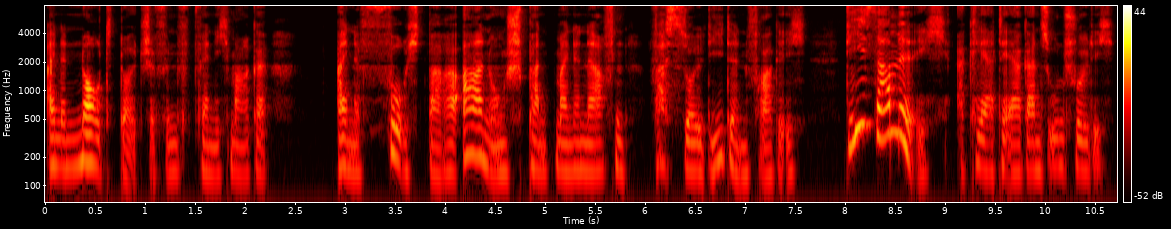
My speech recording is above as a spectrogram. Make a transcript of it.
eine norddeutsche fünfpfennigmarke. Eine furchtbare ahnung spannt meine nerven. Was soll die denn frage ich die sammel ich erklärte er ganz unschuldig.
